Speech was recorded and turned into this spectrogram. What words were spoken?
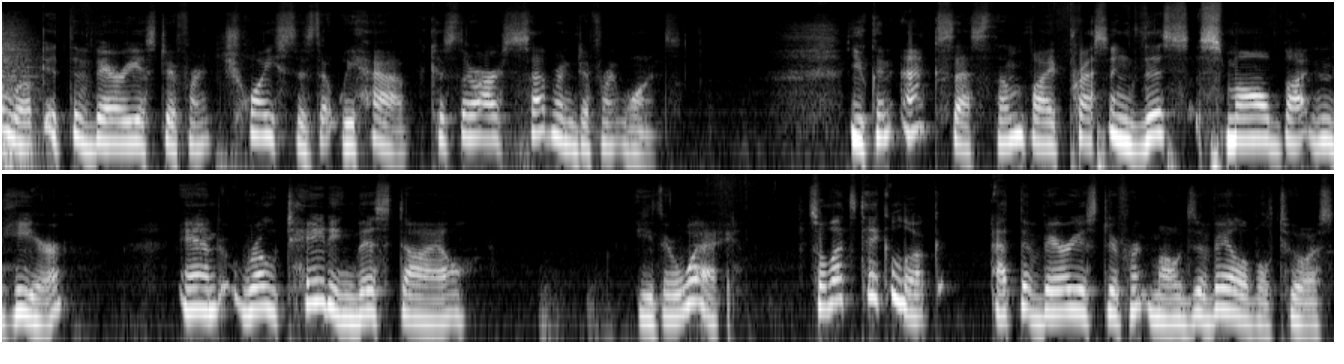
look at the various different choices that we have because there are seven different ones. You can access them by pressing this small button here and rotating this dial either way. So let's take a look at the various different modes available to us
